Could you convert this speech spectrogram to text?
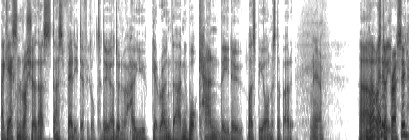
I guess in Russia, that's that's very difficult to do. I don't know how you get around that. I mean, what can they do? Let's be honest about it. Yeah. Well, that Um, was anyway, depressing.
